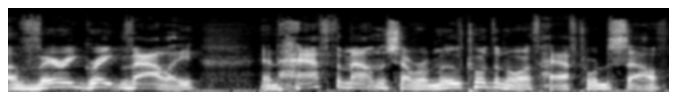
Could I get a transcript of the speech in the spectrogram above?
a very great valley, and half the mountains shall remove toward the north, half toward the south.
